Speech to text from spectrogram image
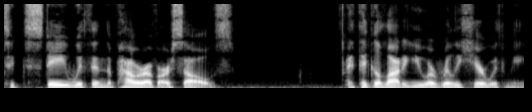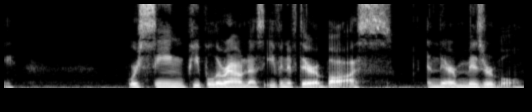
to stay within the power of ourselves. I think a lot of you are really here with me. We're seeing people around us even if they're a boss and they're miserable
